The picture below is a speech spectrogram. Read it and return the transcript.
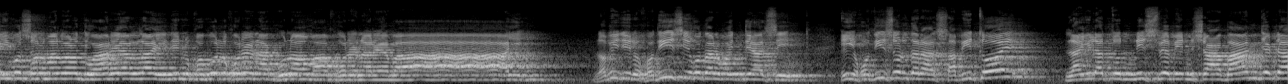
এই মুসলমানের দুয়ারে আল্লাহ এদিন কবুল করে না গুণা মাফ করে না রে ভাই। নবীজির হদিস কথার মধ্যে আছে। এই হদিসের দ্বারা সাবিত হয় লাইলাতুন নিসবে বিন শাহবান যেটা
